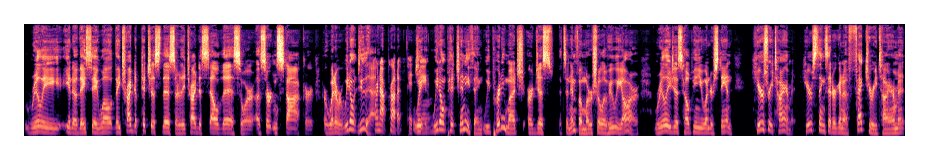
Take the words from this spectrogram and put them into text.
Really, you know, they say, well, they tried to pitch us this or they tried to sell this or a certain stock or or whatever. We don't do that. We're not product pitching. We, we don't pitch anything. We pretty much are just it's an infomercial of who we are, really just helping you understand here's retirement. Here's things that are going to affect your retirement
